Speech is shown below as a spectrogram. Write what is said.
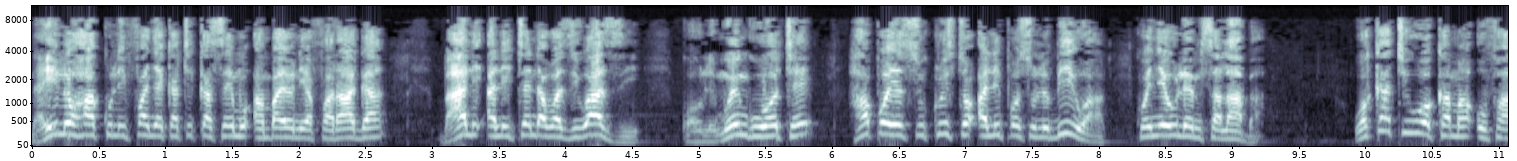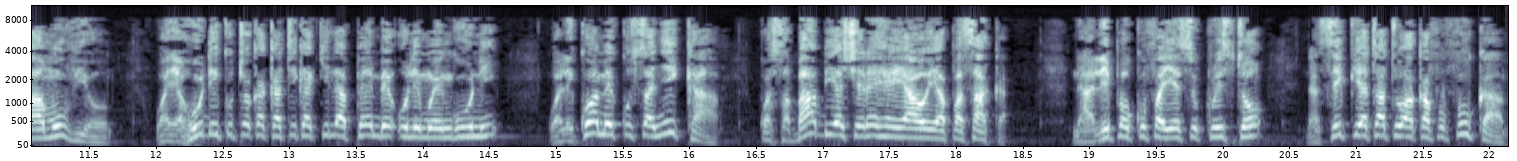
na hilo hakulifanya katika sehemu ambayo ni ya faraga bali alitenda waziwazi kwa ulimwengu wote hapo yesu kristo aliposulubiwa kwenye ule msalaba. Wakati huo kama ufahamuvyo wayahudi kutoka katika kila pembe ulimwenguni walikuwa wamekusanyika kwa sababu ya sherehe yao ya pasaka. Na alipokufa yesu kristo na siku ya tatu akafufuka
